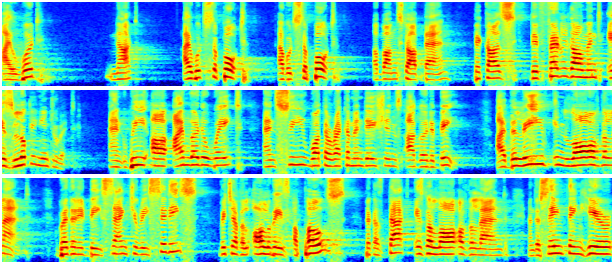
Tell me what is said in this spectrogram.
I would not, I would support, I would support a bump stop ban because the federal government is looking into it. And we are, I'm going to wait and see what the recommendations are going to be. I believe in law of the land, whether it be sanctuary cities, which I will always oppose, because that is the law of the land. And the same thing here,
